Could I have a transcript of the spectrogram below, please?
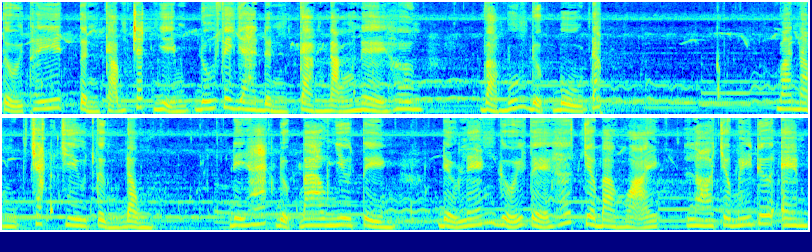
tự thấy tình cảm trách nhiệm đối với gia đình càng nặng nề hơn và muốn được bù đắp. Ma Năm chắc chiêu từng đồng, đi hát được bao nhiêu tiền đều lén gửi về hết cho bà ngoại lo cho mấy đứa em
